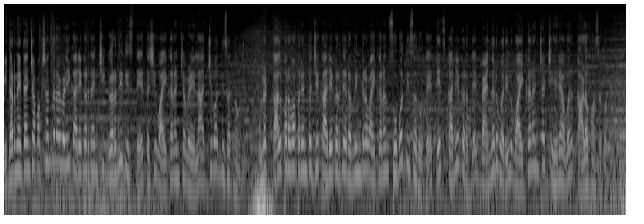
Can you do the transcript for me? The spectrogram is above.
इतर नेत्यांच्या पक्षांतरावेळी कार्यकर्त्यांची गर्दी दिसते तशी वायकरांच्या वेळेला अजिबात दिसत नव्हती. उलट काल परवापर्यंत जे कार्यकर्ते रवींद्र वायकरांसोबत दिसत होते तेच कार्यकर्ते बॅनरवरील वायकरांच्या चेहऱ्यावर काळं फासत होते.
